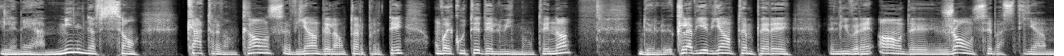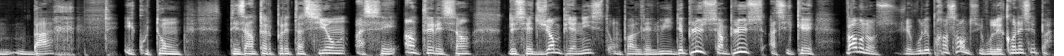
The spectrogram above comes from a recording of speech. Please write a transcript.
il est né en 1995, vient de l'interpréter. On va écouter de lui maintenant, de Le clavier vient tempérer, le livret 1 de Jean-Sébastien Bach. Écoutons des interprétations assez intéressantes de ce jeune pianiste. On parle de lui de plus en plus, ainsi que, vamonos, je vous les présente si vous ne les connaissez pas.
